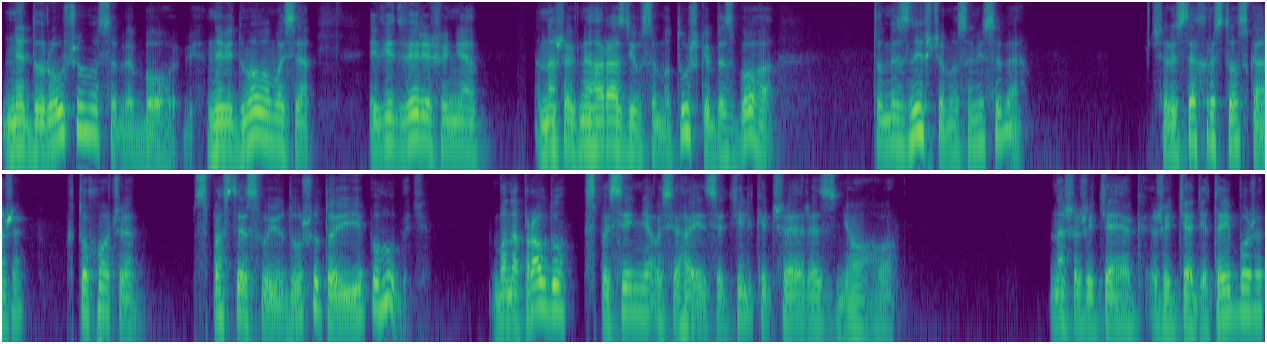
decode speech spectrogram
не доручимо себе Богові, не відмовимося від вирішення наших негараздів самотужки без Бога, то ми знищимо самі себе. Через те Христос каже, хто хоче спасти свою душу, то її погубить. Бо направду спасіння осягається тільки через нього. Наше життя, як життя дітей Божих,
